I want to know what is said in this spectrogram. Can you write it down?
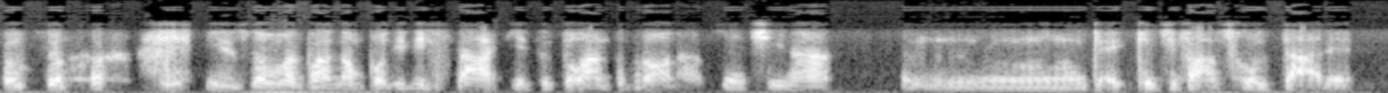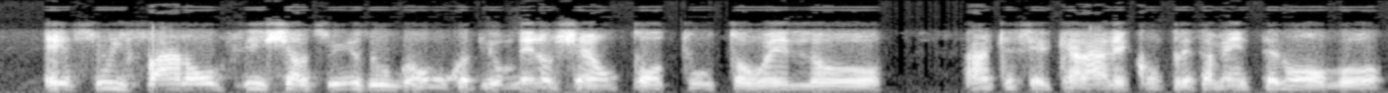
insomma parla un po' di distacchi e tutto quanto, però è una canzoncina mm, che, che ci fa ascoltare. E sui fan official su YouTube comunque più o meno c'è un po' tutto quello, anche se il canale è completamente nuovo,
